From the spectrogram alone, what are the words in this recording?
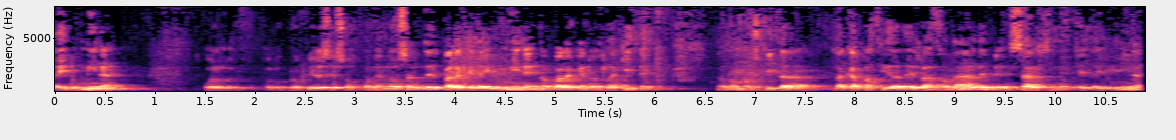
la ilumina. O, lo propio es eso, ponernos ante él para que la ilumine, no para que nos la quite. No, no nos quita la capacidad de razonar, de pensar, sino que la ilumina.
